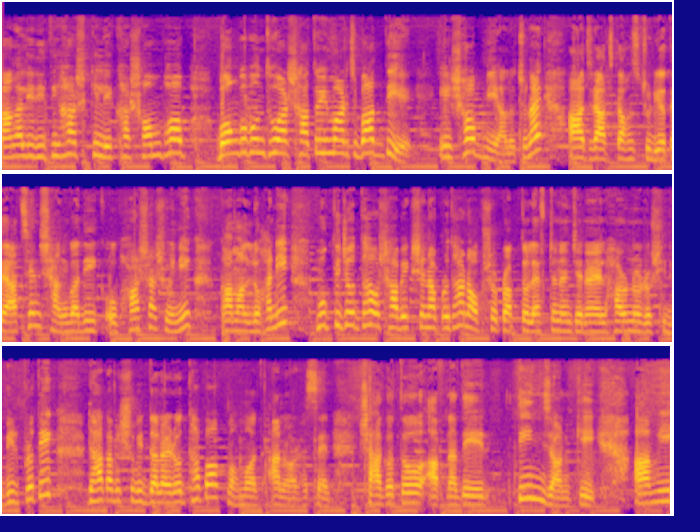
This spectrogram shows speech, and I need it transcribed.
বাঙালির ইতিহাস কি লেখা সম্ভব? বঙ্গবন্ধু আর সাতই মার্চ বাদ দিয়ে এসব নিয়ে আলোচনায় আজ রাজকাহন স্টুডিওতে আছেন সাংবাদিক ও ভাষা সৈনিক কামাল লোহানি, মুক্তিযোদ্ধা ও সাবেক সেনা প্রধান অবসরপ্রাপ্ত লেফটেন্যান্ট জেনারেল হারুনুর রশিদ বীর প্রতীক ঢাকা বিশ্ববিদ্যালয়ের অধ্যাপক মোহাম্মদ আনোয়ার হোসেন। স্বাগত আপনাদের তিনজনকে। আমি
